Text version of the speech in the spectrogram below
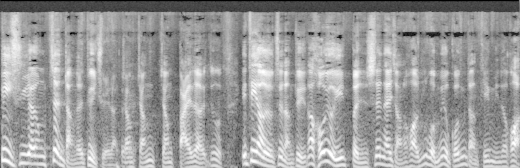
必须要用政党来对决了，讲讲讲白了，就一定要有政党对决。那侯友谊本身来讲的话，如果没有国民党提名的话，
